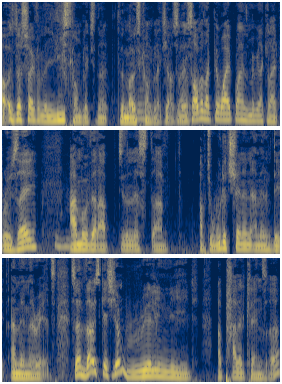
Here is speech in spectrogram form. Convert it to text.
Oh, sorry, from the least complex to the, to the most the- complex. Yeah, so right. start with like the white wines, maybe like a light rosé. I move that up to the list, um, up to wooded Chenin and then the, and then the reds. So in those cases, you don't really need a palate cleanser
